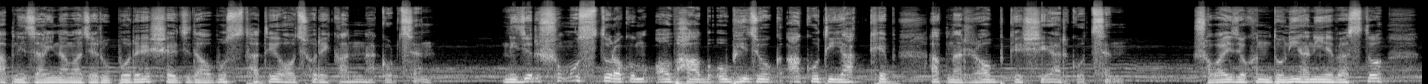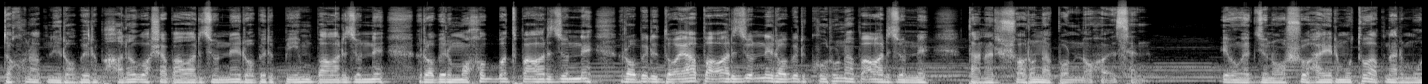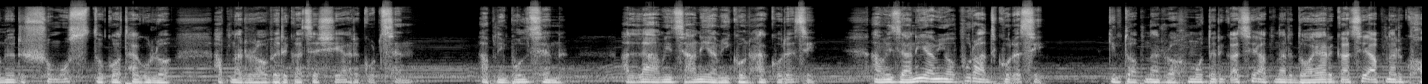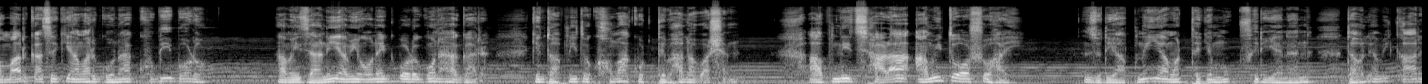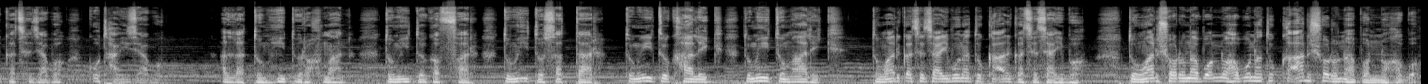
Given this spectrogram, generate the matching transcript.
আপনি যাই নামাজের উপরে সেজদা অবস্থাতে অঝরে কান্না করছেন। নিজের সমস্ত রকম অভাব, অভিযোগ, আকুতি, আক্ষেপ আপনার রবকে শেয়ার করছেন। সবাই যখন দুনিয়া নিয়ে ব্যস্ত, তখন আপনি রবের ভালোবাসা পাওয়ার জন্যে, রবের প্রেম পাওয়ার জন্যে, রবের মহব্বত পাওয়ার জন্যে, রবের দয়া পাওয়ার জন্যে, রবের করুণা পাওয়ার জন্যে তানার শরণাপন্ন হয়েছেন। এবং একজন অসহায়ের মতো আপনার মনের সমস্ত কথাগুলো আপনার রবের কাছে শেয়ার করছেন। আপনি বলছেন, আল্লাহ, আমি জানি আমি গুনাহ করেছি। আমি জানি আমি অপরাধ করেছি। কিন্তু আপনার রহমতের কাছে, আপনার দয়ার কাছে, আপনার ক্ষমার কাছে কি আমার গোনা খুবই বড়? আমি জানি আমি অনেক বড় গুনাহগার, কিন্তু আপনি তো ক্ষমা করতে ভালোবাসেন। আপনি ছাড়া আমি তো অসহায়। যদি আপনিই আমার থেকে মুখ ফিরিয়ে নেন, তাহলে আমি কার কাছে যাব? কোথায় যাব? আল্লাহ, তুমিই তো রহমান, তুমিই তো গফ্ফার, তুমিই তো সত্তার, তুমিই তো খালিক, তুমিই তো মালিক। তোমার কাছে চাইব না তো কার কাছে চাইব? তোমার শরণাপন্ন হব না তো কার শরণাপন্ন হব?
